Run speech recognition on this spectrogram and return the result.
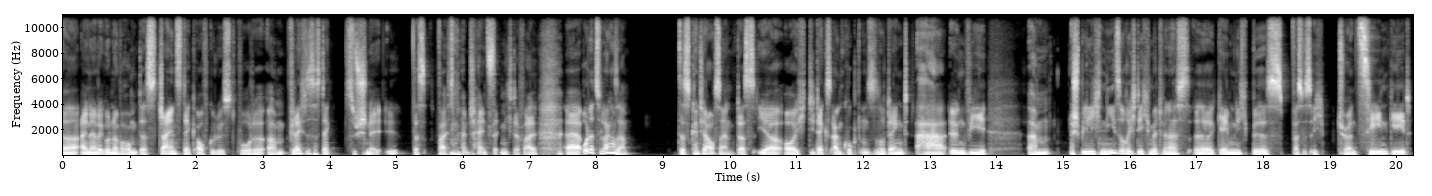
äh, einer der Gründe, warum das Giants Deck aufgelöst wurde. Ähm, vielleicht ist das Deck zu schnell. Das war jetzt beim Giants Deck nicht der Fall. Äh, oder zu langsam. Das könnte ja auch sein, dass ihr euch die Decks anguckt und so denkt, ah, irgendwie ähm, spiele ich nie so richtig mit, wenn das äh, Game nicht bis, was weiß ich, Turn 10 geht.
